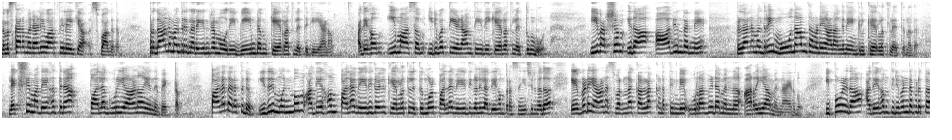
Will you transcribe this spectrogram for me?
നമസ്കാരം. മലയാളി വാർത്തയിലേക്ക് സ്വാഗതം. പ്രധാനമന്ത്രി നരേന്ദ്രമോദി വീണ്ടും കേരളത്തിലെത്തുകയാണ്. അദ്ദേഹം ഈ മാസം ഇരുപത്തിയേഴാം തീയതി കേരളത്തിലെത്തുമ്പോൾ ഈ വർഷം ഇതാ ആദ്യം തന്നെ പ്രധാനമന്ത്രി മൂന്നാം തവണയാണ് അങ്ങനെയെങ്കിൽ കേരളത്തിലെത്തുന്നത്. ലക്ഷ്യം അദ്ദേഹത്തിന് പല കുറിയാണ് എന്ന് വ്യക്തം. പലതരത്തിലും ഇതിനു മുൻപും അദ്ദേഹം പല വേദികളിൽ കേരളത്തിൽ എത്തുമ്പോൾ പല വേദികളിൽ അദ്ദേഹം പ്രസംഗിച്ചിരുന്നത് എവിടെയാണ് സ്വർണ കള്ളക്കടത്തിന്റെ ഉറവിടമെന്ന് അറിയാമെന്നായിരുന്നു. ഇപ്പോഴിതാ അദ്ദേഹം തിരുവനന്തപുരത്ത്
